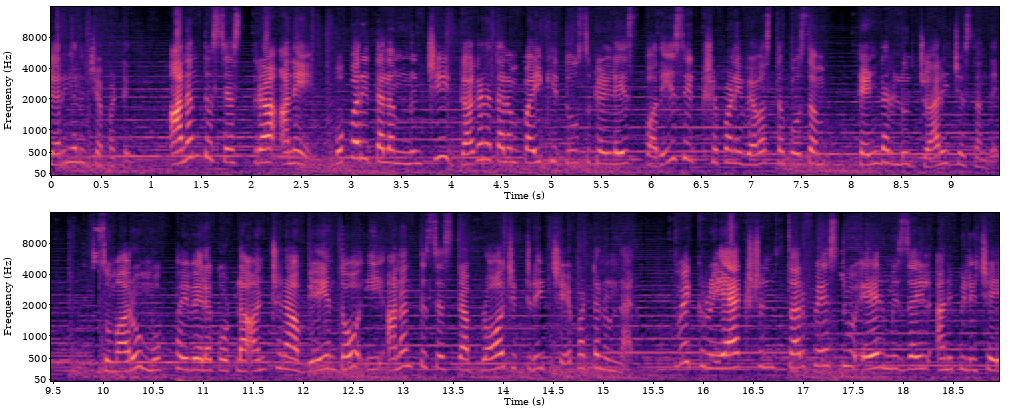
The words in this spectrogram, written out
చర్యలు చేపట్టింది. అనంత శస్త్ర అనే ఉపరితలం నుంచి గగనతలం పైకి దూసుకెళ్ళే స్వదేశీ క్షిపణి వ్యవస్థ కోసం టెండర్లు జారీ చేసింది సుమారు ముప్పై వేల కోట్ల అంచనా వ్యయంతో ఈ అనంత శస్త్ర ప్రాజెక్టుని చేపట్టనున్నారు. Quick reaction surface to air missile అని పిలిచే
